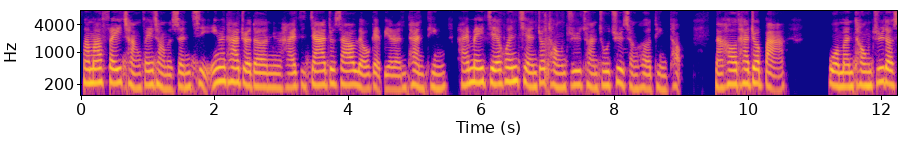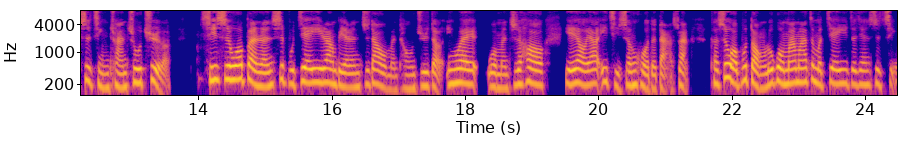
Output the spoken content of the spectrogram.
妈妈非常非常的生气，因为她觉得女孩子家就是要留给别人探听，还没结婚前就同居传出去成何体统。然后他就把我们同居的事情传出去了。其实我本人是不介意让别人知道我们同居的，因为我们之后也有要一起生活的打算。可是我不懂，如果妈妈这么介意这件事情，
